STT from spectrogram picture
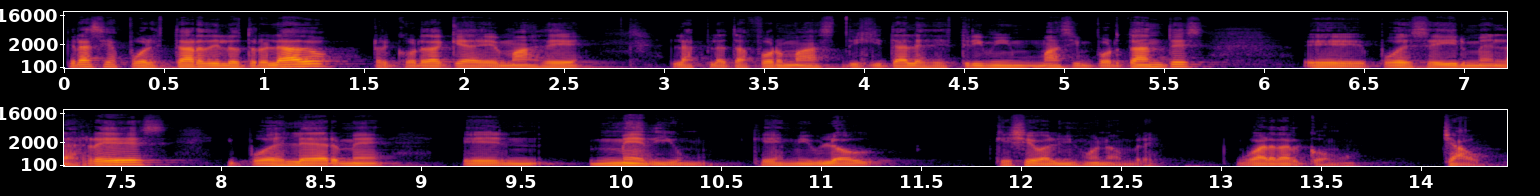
Gracias por estar del otro lado. Recordá que además de las plataformas digitales de streaming más importantes, eh, puedes seguirme en las redes y puedes leerme en Medium, que es mi blog que lleva el mismo nombre. Guardar como. Chao.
